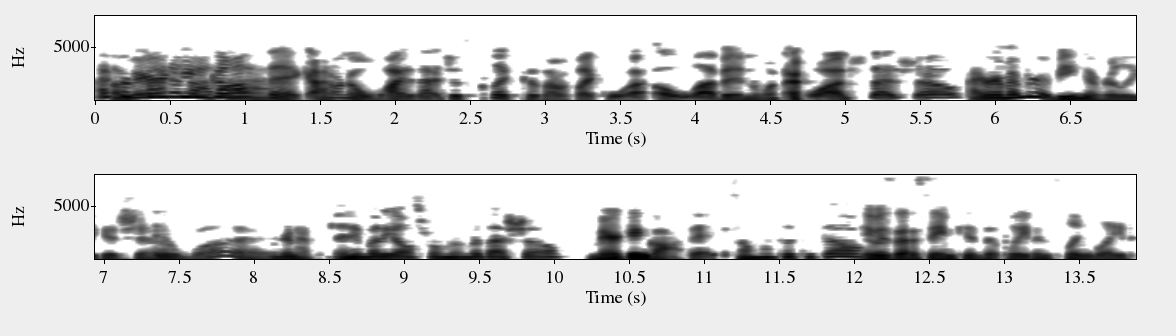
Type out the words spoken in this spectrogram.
I American about that. Gothic. I don't know why that just clicked because I was like, what, 11 when I watched that show? I remember it being a really good show. It was. We're gonna have Anybody else remember that show? American Gothic. Someone's at the door. It was that same kid that played in Sling Blade.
